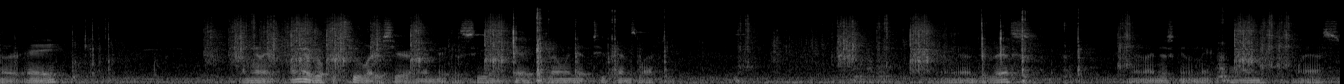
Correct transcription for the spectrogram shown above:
another A. I'm gonna, I'm gonna go for two letters here, I'm gonna make a C and K, because I only got two pens left. I'm gonna do this, and I'm just gonna make one last.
